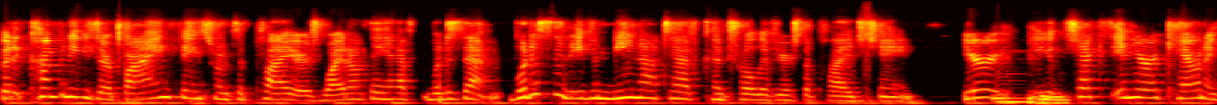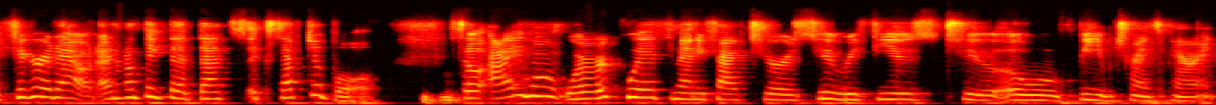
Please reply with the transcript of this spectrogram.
but companies are buying things from suppliers why don't they have what does that what does it even mean not to have control of your supply chain you're mm-hmm. you checked in your accounting. Figure it out. I don't think that that's acceptable. Mm-hmm. so i won't work with manufacturers who refuse to oh, be transparent.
